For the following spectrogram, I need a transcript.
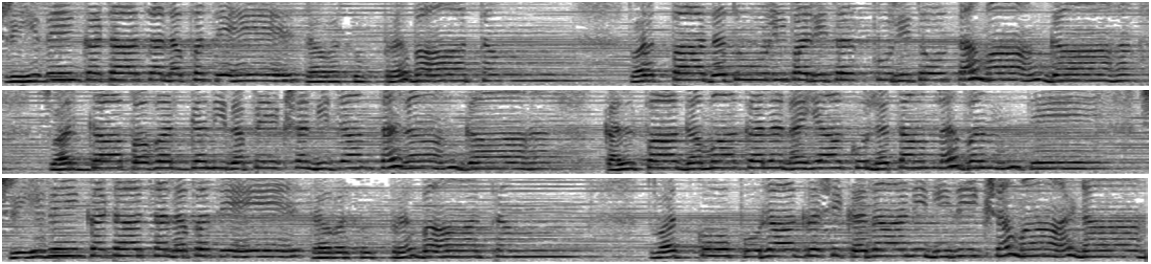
श्रीवेङ्कटाचलपते तव सुप्रभातम्। त्वत्पादतूलिपरितस्फुरितोत्तमाङ्गाः स्वर्गापवर्गनिरपेक्ष निजान्तराङ्गाः कल्पागमाकलनया कुलतां लभन्ते। श्रीवेङ्कटाचलपते तव सुप्रभातम् त्वद्गोपुराग्रशिखराणि निरीक्षमाणाः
